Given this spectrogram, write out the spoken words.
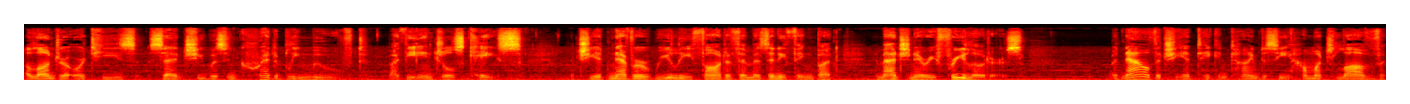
Alondra Ortiz said she was incredibly moved by the angels' case, that she had never really thought of them as anything but imaginary freeloaders. But now that she had taken time to see how much love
